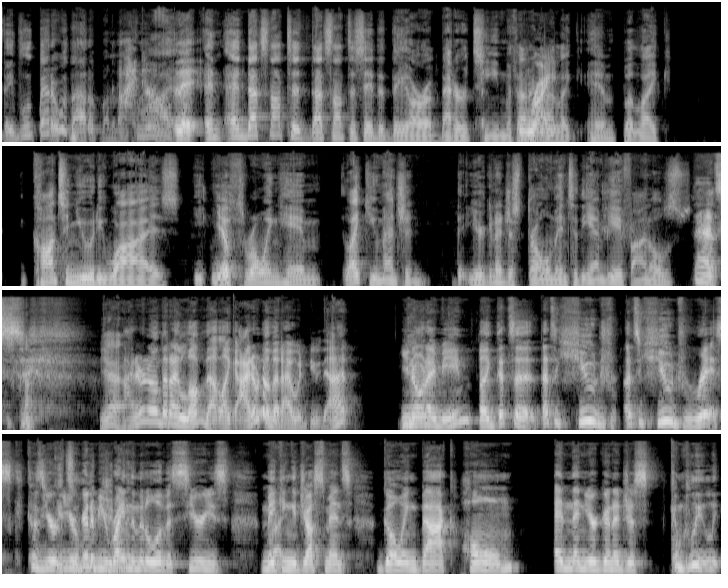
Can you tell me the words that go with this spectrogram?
They've looked better without him. I know, and and that's not to that's not to say that they are a better team without right. a guy like him, but like continuity wise, yep. you're throwing him like you mentioned. You're gonna just throw him into the NBA Finals. That's, that's yeah. I don't know that I love that. Like I don't know that I would do that. You yeah. know what I mean? Like that's a that's a huge that's a huge risk because you're it's you're going to be right in the middle of a series making right. adjustments, going back home, and then you're going to just completely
